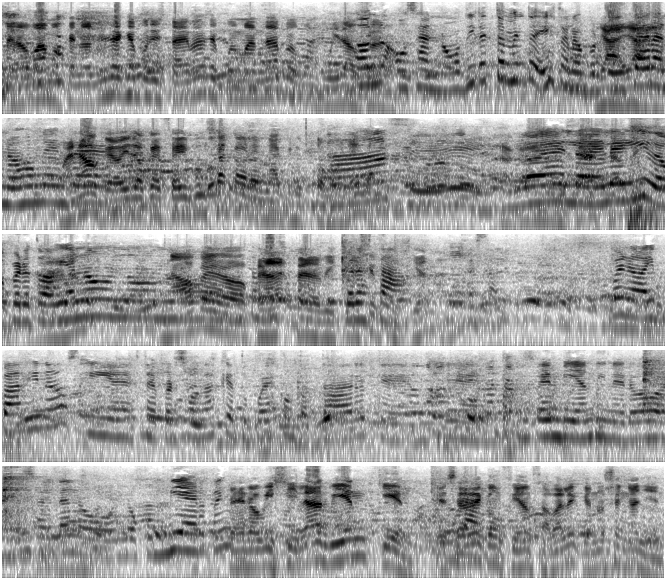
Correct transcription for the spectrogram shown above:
pero vamos, que nos dice que por Instagram se puede mandar, pero con cuidado. No, claro. no, o sea, no directamente de Instagram, porque Ya, ya, Instagram ya. no es un ente... Bueno, que he oído que Facebook saca ahora una criptomoneda. Ah, sí, lo he, lo he leído, pero todavía no... No, No, pero- está pero- pero Pero sí está, funciona. exacto. Bueno, hay páginas y este, personas que tú puedes contactar que eh, envían dinero a Venezuela, lo, lo convierten. Pero vigilar bien quién, que sea de confianza, ¿vale? Que no se engañen.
